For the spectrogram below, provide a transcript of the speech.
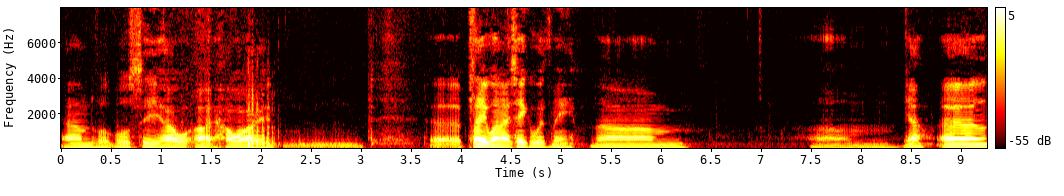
and we'll, we'll see how I how I play when I take it with me. Um, um, yeah, uh,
